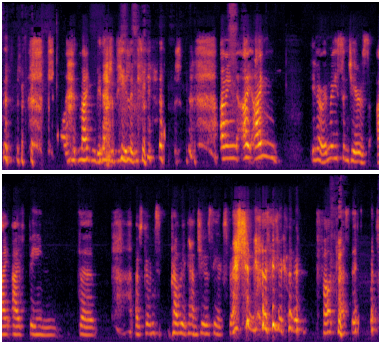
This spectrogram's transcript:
it mightn't be that appealing. I mean, I, I'm, you know, in recent years, I, I've been the. I was going to probably can't use the expression because if you're going to podcast this, but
